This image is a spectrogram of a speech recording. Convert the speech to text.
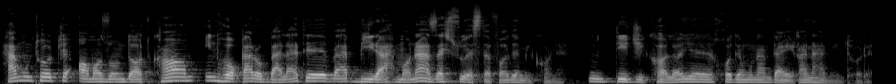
همونطور که آمازون.کام این حقه رو بلده و بیرحمانه ازش سوء استفاده می‌کنه. این دیجی کالای خودمونم دقیقا همینطوره.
